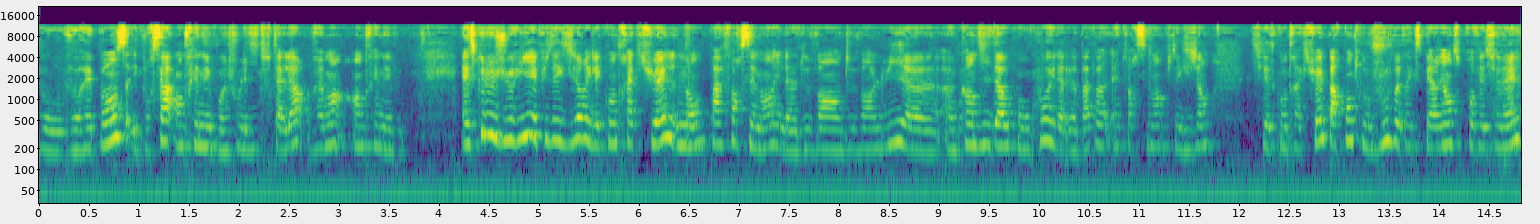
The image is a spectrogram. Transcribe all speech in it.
vos, réponses. Et pour ça, entraînez-vous. Je vous l'ai dit tout à l'heure, vraiment entraînez-vous. Est-ce que le jury est plus exigeant avec les contractuels? Non, pas forcément. Il a devant, lui un candidat au concours. Il ne va pas être forcément plus exigeant qui est contractuel. Par contre, vous, votre expérience professionnelle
